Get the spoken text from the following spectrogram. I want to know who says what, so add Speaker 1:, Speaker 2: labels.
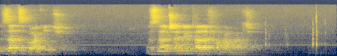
Speaker 1: Zadzwonić. W znaczeniu telefonować.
